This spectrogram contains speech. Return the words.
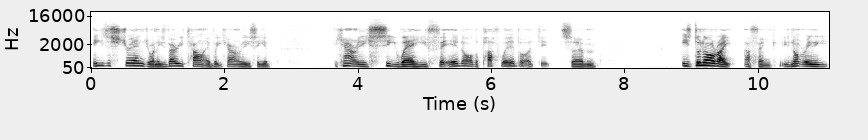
He's a strange one. He's very talented, but you can't really see a you can't really see where he'd fit in or the pathway, but it's um he's done all right. I think he's not really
